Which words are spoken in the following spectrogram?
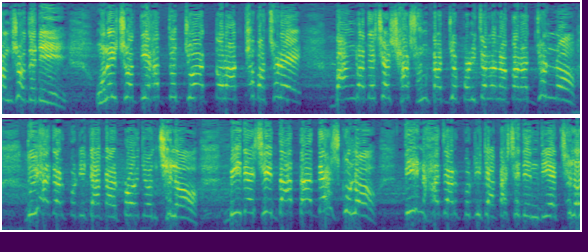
সংশোধনী, উনিশশো তিয়াত্তর চুয়াত্তর অর্থ বাংলাদেশের শাসন কার্য পরিচালনা করার জন্য দুই হাজার কোটি টাকার প্রয়োজন ছিল। বিদেশি দাতা দেশগুলো তিন হাজার কোটি টাকা সেদিন দিয়েছিল।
